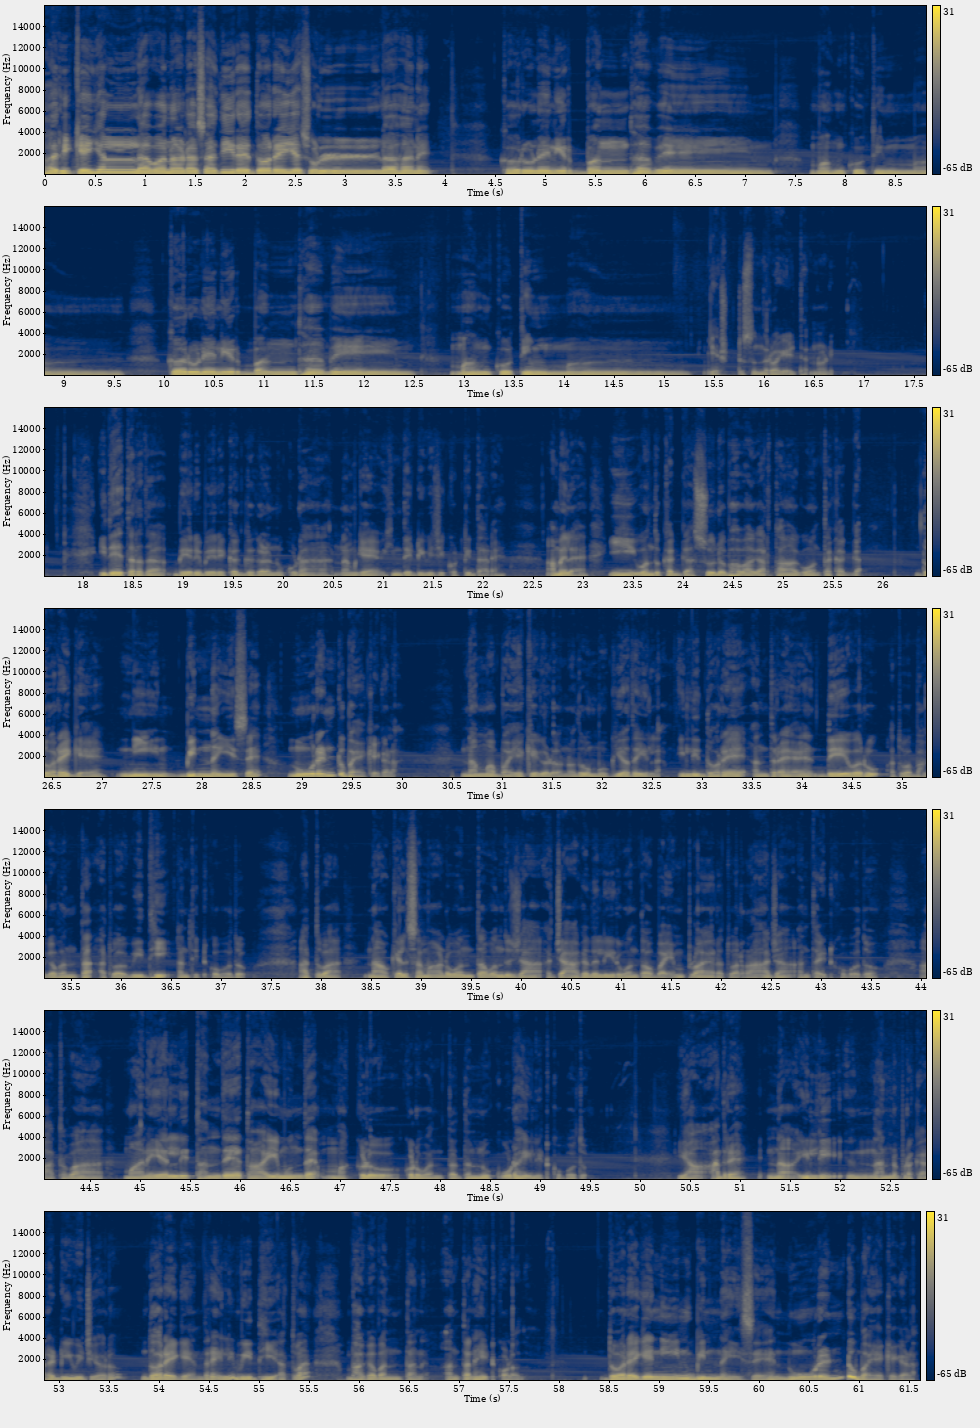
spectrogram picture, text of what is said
ಅರಿಕೆಯಲ್ಲವ ನಡೆಸದಿರೆ ದೊರೆಯ ಸುಳ್ಳಹನೆ. ಕರುಣೆ ನಿರ್ಬಂಧವೇ ಮಂಕುತಿಮ್ಮ. ಕರುಣೆ ನಿರ್ಬಂಧವೇ ಮಂಕುತಿಮ್ಮ. ಎಷ್ಟು ಸುಂದರವಾಗಿ ಹೇಳ್ತಾರೆ ನೋಡಿ. ಇದೇ ಥರದ ಬೇರೆ ಬೇರೆ ಕಗ್ಗಗಳನ್ನು ಕೂಡ ನಮಗೆ ಹಿಂದೆ ಡಿ ಕೊಟ್ಟಿದ್ದಾರೆ. ಆಮೇಲೆ ಈ ಒಂದು ಕಗ್ಗ ಸುಲಭವಾಗಿ ಅರ್ಥ ಆಗುವಂಥ ಕಗ್ಗ. ದೊರೆಗೆ ನೀನ್ ಈಸೆ ನೂರೆಂಟು ಬಯಕೆಗಳ. ನಮ್ಮ ಬಯಕೆಗಳು ಅನ್ನೋದು ಮುಗಿಯೋದೇ ಇಲ್ಲ. ಇಲ್ಲಿ ದೊರೆ ಅಂದರೆ ದೇವರು ಅಥವಾ ಭಗವಂತ ಅಥವಾ ವಿಧಿ ಅಂತ ಇಟ್ಕೋಬೋದು. ಅಥವಾ ನಾವು ಕೆಲಸ ಮಾಡುವಂಥ ಒಂದು ಜಾ, ಜಾಗದಲ್ಲಿ ಇರುವಂಥ ಒಬ್ಬ ಎಂಪ್ಲಾಯರ್ ಅಥವಾ ರಾಜ ಅಂತ ಇಟ್ಕೋಬೋದು. ಅಥವಾ ಮನೆಯಲ್ಲಿ ತಂದೆ ತಾಯಿ ಮುಂದೆ ಮಕ್ಕಳು ಕೊಡುವಂಥದ್ದನ್ನು ಕೂಡ ಇಲ್ಲಿ ಇಟ್ಕೋಬೋದು. ಯಾ, ಆದರೆ ನಾ, ಇಲ್ಲಿ ನನ್ನ ಪ್ರಕಾರ ಡಿ ವಿ ಜಿಯವರು ದೊರೆಗೆ ಅಂದರೆ ಇಲ್ಲಿ ವಿಧಿ ಅಥವಾ ಭಗವಂತನ ಅಂತಲೇ ಇಟ್ಕೊಳ್ಳೋದು. ದೊರೆಗೆ ನೀನು ಭಿನ್ನಯಿಸೆ ನೂರೆಂಟು ಬಯಕೆಗಳ.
